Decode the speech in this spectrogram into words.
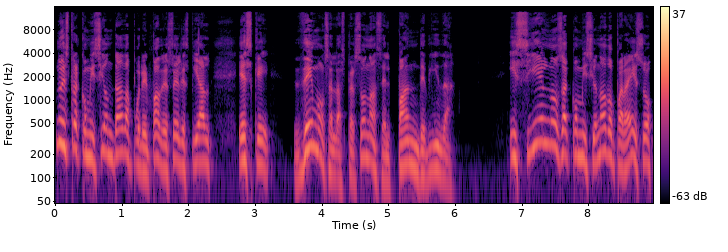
Nuestra comisión dada por el Padre Celestial es que demos a las personas el pan de vida. Y si Él nos ha comisionado para eso,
